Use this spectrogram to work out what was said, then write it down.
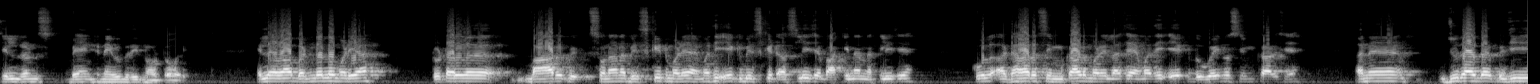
ચિલ્ડ્રન્સ બેંક ને એવી બધી નોટો હોય. એટલે એવા બંડલો મળ્યા. ટોટલ બાર સોનાના બિસ્કિટ મળ્યા. એમાંથી એક બિસ્કિટ અસલી છે, બાકીના નકલી છે. કુલ અઢાર સિમ કાર્ડ મળેલા છે. એમાંથી એક દુબઈનું સિમ કાર્ડ છે. અને જુદા જુદા બીજી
